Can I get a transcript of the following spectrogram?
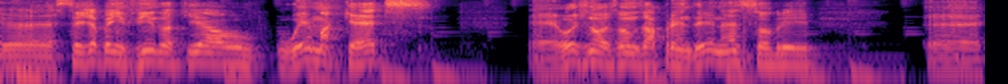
É, seja bem-vindo aqui ao EMACats. É, hoje nós vamos aprender né, sobre é,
